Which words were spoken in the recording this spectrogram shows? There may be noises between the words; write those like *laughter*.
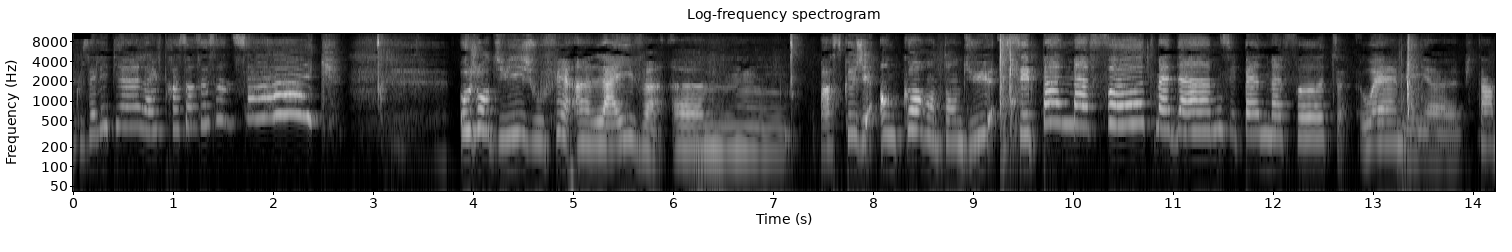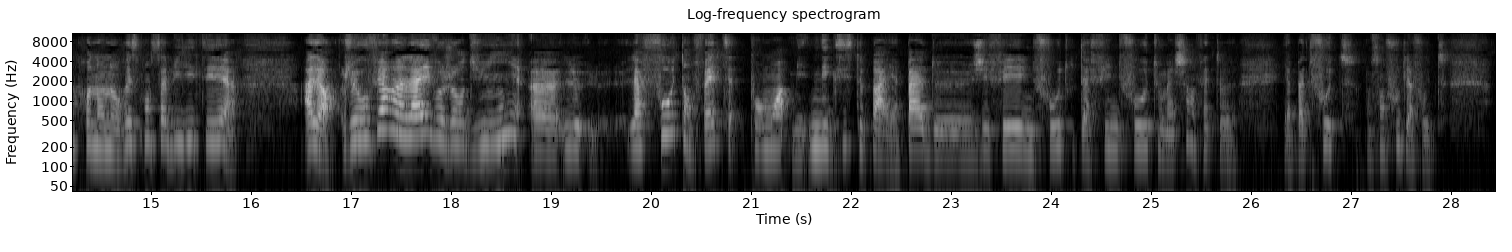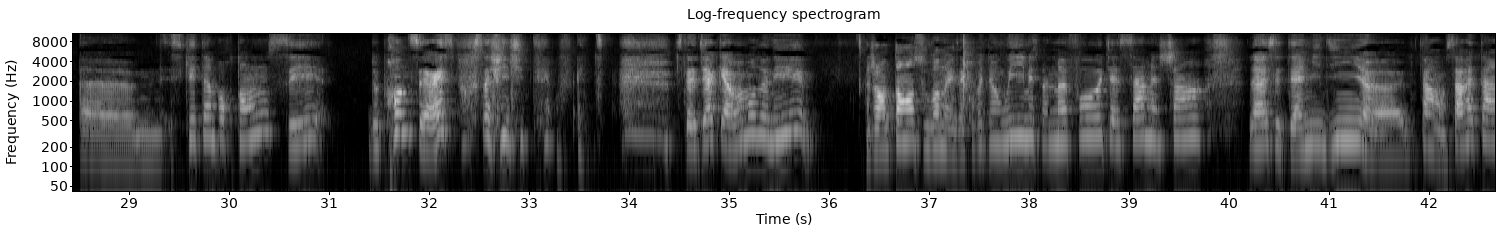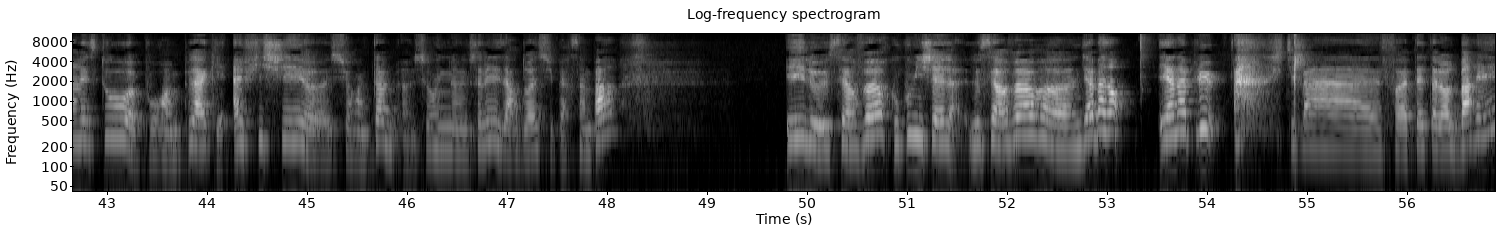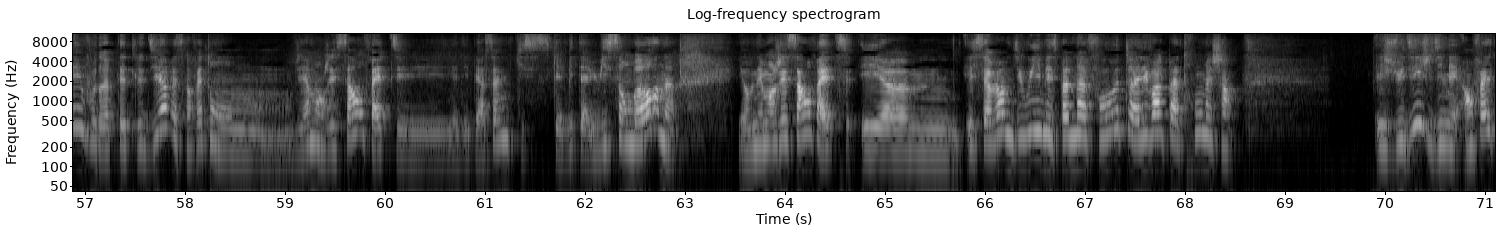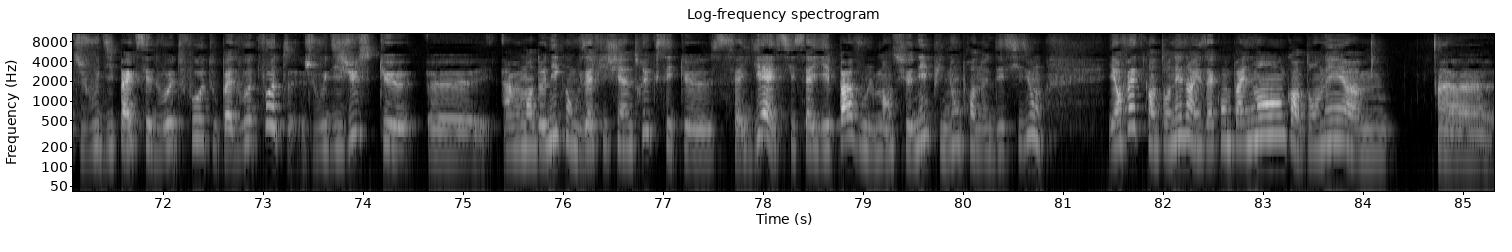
que vous allez bien, live 365 Aujourd'hui, je vous fais un live euh, parce que j'ai encore entendu « C'est pas de ma faute, madame, c'est pas de ma faute ». Ouais, mais euh, putain, prenons nos responsabilités. Alors, je vais vous faire un live aujourd'hui. Euh, la faute, en fait, pour moi, n'existe pas. Il n'y a pas de « j'ai fait une faute » ou « t'as fait une faute » ou machin. En fait, il n'y a pas de faute. On s'en fout de la faute. Euh, ce qui est important, c'est de prendre ses responsabilités en fait. C'est-à-dire qu'à un moment donné, j'entends souvent dans les accompagnements, oui, mais c'est pas de ma faute, il y a ça, machin. Là, c'était à midi, euh, on s'arrête à un resto pour un plat qui est affiché euh, sur un table, sur une, vous savez, les ardoises super sympas. Et le serveur, coucou Michel, le serveur me dit, ah bah non, il y en a plus. *laughs* dis bah, faudrait peut-être alors le barrer, il faudrait peut-être le dire, parce qu'en fait, on vient manger ça, en fait. Et il y a des personnes qui, habitent à 800 bornes, et on venait manger ça, en fait. Et, euh, et le serveur me dit, oui, mais c'est pas de ma faute, allez voir le patron, machin. Et je lui dis, je dis, mais en fait, je vous dis pas que c'est de votre faute ou pas de votre faute. Je vous dis juste que, euh, à un moment donné, quand vous affichez un truc, c'est que ça y est. Si ça y est pas, vous le mentionnez, puis nous, on prend notre décision. Et en fait, quand on est dans les accompagnements, quand on est... Euh, euh,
